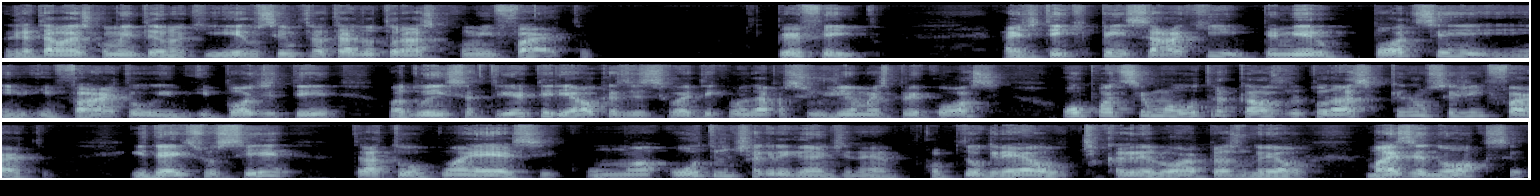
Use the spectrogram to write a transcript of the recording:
André Tavares comentando aqui: erro sempre tratar do torácico como infarto. Perfeito. A gente tem que pensar que, primeiro, pode ser infarto e, pode ter uma doença triarterial, que às vezes você vai ter que mandar para cirurgia mais precoce, ou pode ser uma outra causa do torácico que não seja infarto. E daí, se você tratou com AS, com uma, outro antiagregante, né? Clopidogrel, ticagrelor, prasugrel, mais enoxa,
